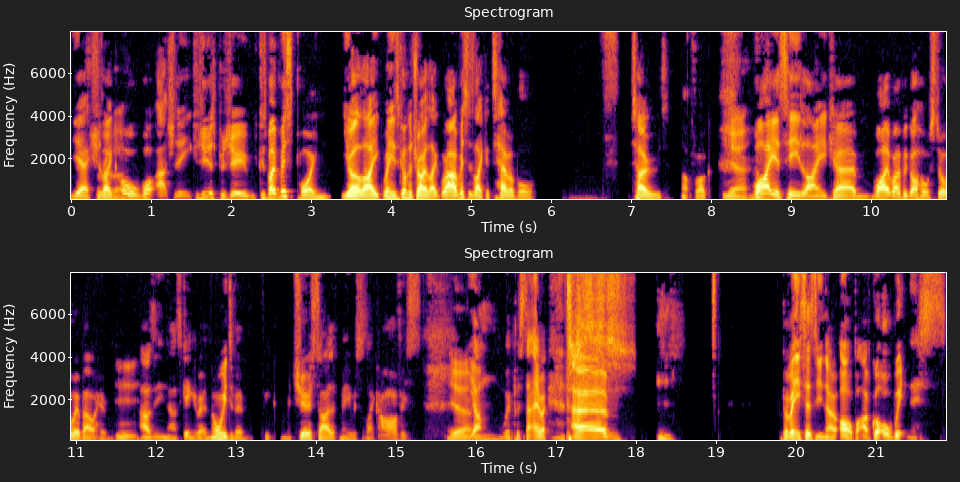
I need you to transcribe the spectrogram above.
Yeah, she's like, oh, what actually? Because you just presume, because by this point, you're like, when he's going to try, like, wow, this is like a terrible f- toad, not frog. Yeah. Why is he like, um, why, why have we got a whole story about him? Mm. I was, you know, I was getting a bit annoyed with him. The mature side of me was just like, oh, this Yeah. young whippersnapper. Anyway, um, but then he says, you know, oh, but I've got a witness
